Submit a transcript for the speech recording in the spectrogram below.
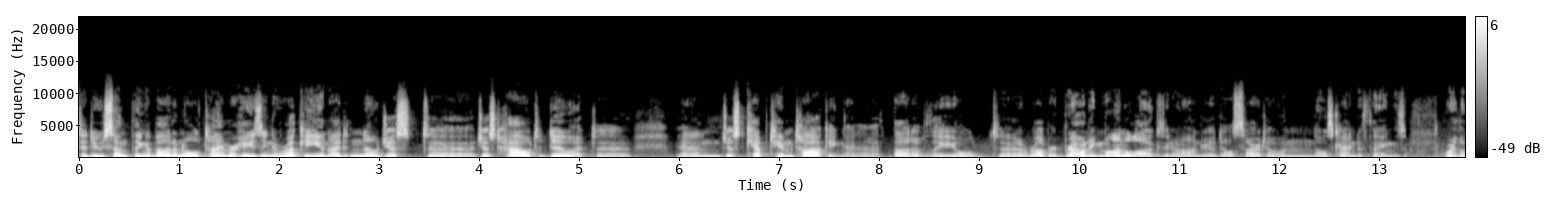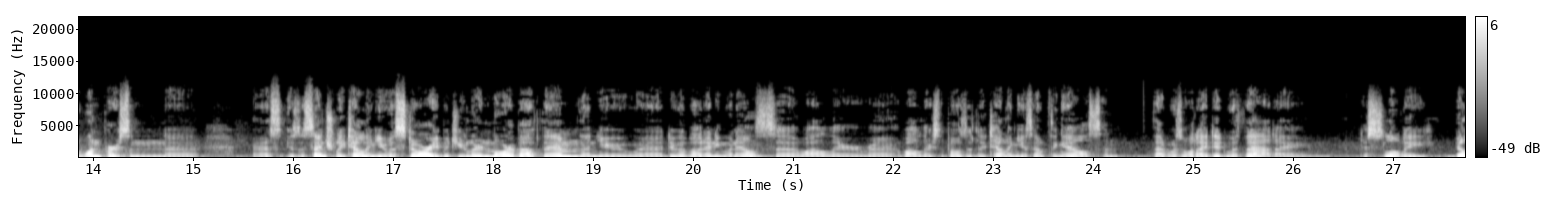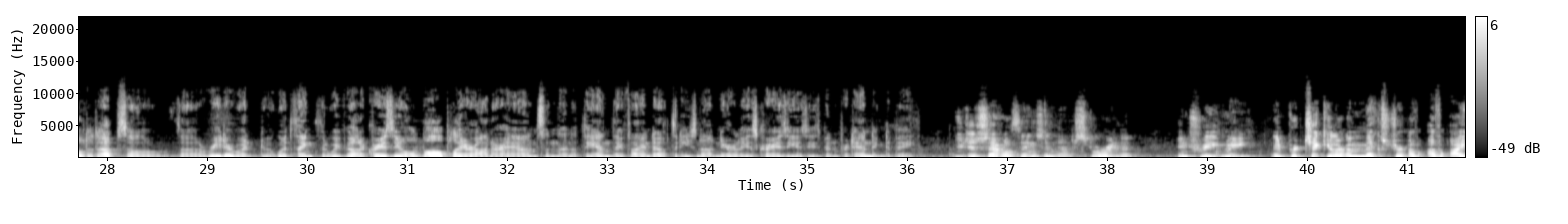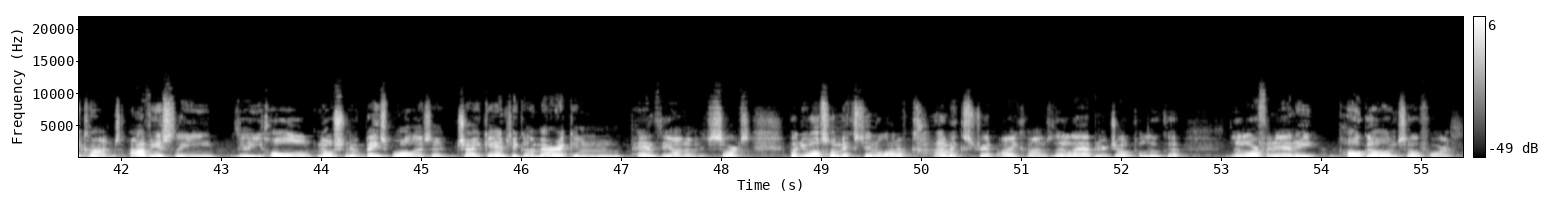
to do something about an old timer hazing a rookie, and I didn't know just uh, just how to do it, uh, and just kept him talking. I, I thought of the old uh, Robert Browning monologues, you know, Andrea del Sarto and those kind of things, where the one person uh, is, essentially telling you a story, but you learn more about them than you uh, do about anyone else uh, while they're while they're supposedly telling you something else. And that was what I did with that. I just slowly build it up so the reader would would think that we've got a crazy old ball player on our hands, and then at the end they find out that he's not nearly as crazy as he's been pretending to be. You did several things in that story that intrigued me. In particular, a mixture of, of icons. Obviously, the whole notion of baseball is a gigantic American pantheon of its sorts. But you also mixed in a lot of comic strip icons Little Abner, Joe Palooka, Little Orphan Annie, Pogo, and so forth.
